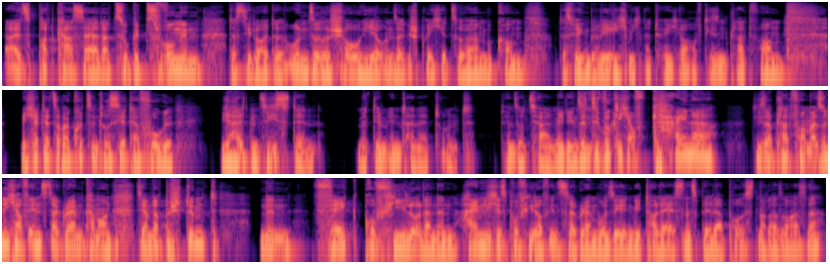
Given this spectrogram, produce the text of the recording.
als Podcaster ja dazu gezwungen, dass die Leute unsere Show hier, unser Gespräch hier zu hören bekommen. Deswegen bewege ich mich natürlich auch auf diesen Plattformen. Mich hätte jetzt aber kurz interessiert, Herr Vogel, wie halten Sie es denn mit dem Internet und den sozialen Medien? Sind Sie wirklich auf keiner dieser Plattformen, also nicht auf Instagram, come on. Sie haben doch bestimmt ein Fake-Profil oder ein heimliches Profil auf Instagram, wo Sie irgendwie tolle Essensbilder posten oder sowas, ne?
